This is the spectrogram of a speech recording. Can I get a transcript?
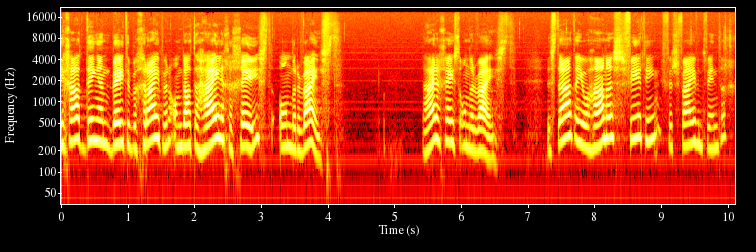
Je gaat dingen beter begrijpen omdat de Heilige Geest onderwijst. De Heilige Geest onderwijst. Er staat in Johannes 14, vers 25.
